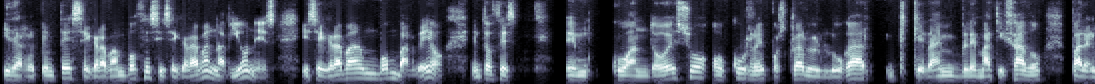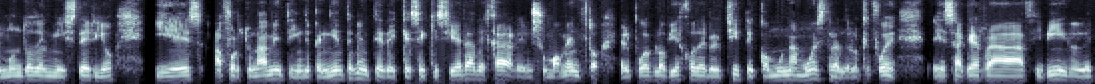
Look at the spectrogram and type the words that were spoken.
y de repente se graban voces y se graban aviones y se graba un bombardeo. Entonces, Em, cuando eso ocurre, pues claro, el lugar queda emblematizado para el mundo del misterio y es afortunadamente, independientemente de que se quisiera dejar en su momento el pueblo viejo de Belchite como una muestra de lo que fue esa guerra civil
